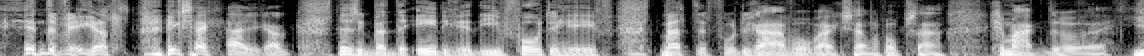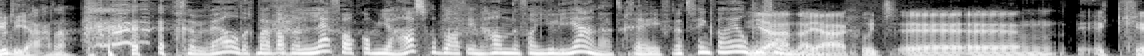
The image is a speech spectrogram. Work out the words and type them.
in de vingers. Ik zeg, ga je gang. Dus ik ben de enige die een foto heeft met de fotograaf waar ik zelf op sta. Gemaakt door uh, Juliana. Geweldig, maar wat een lef ook om je hasselblad in handen van Juliana te geven. Dat vind ik wel heel bijzonder. Ja, nou ja, goed. Uh, uh, ik...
